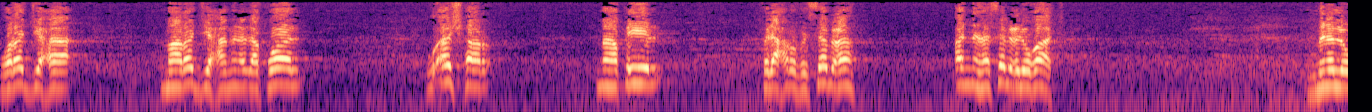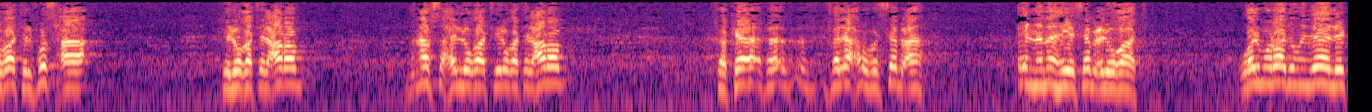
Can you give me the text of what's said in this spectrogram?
ورجح ما رجح من الأقوال وأشهر ما قيل في الأحرف السبعة أنها سبع لغات. من اللغات الفصحى في لغة العرب من أفصح اللغات في لغة العرب فكا فالأحرف السبعة إنما هي سبع لغات. والمراد من ذلك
